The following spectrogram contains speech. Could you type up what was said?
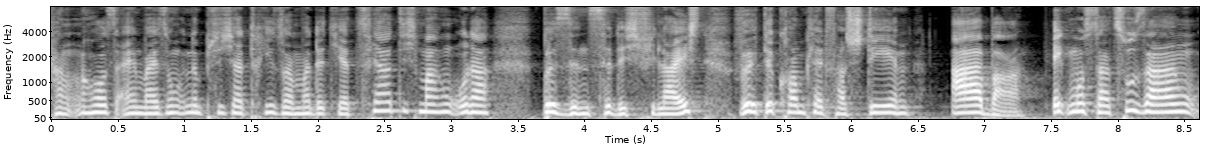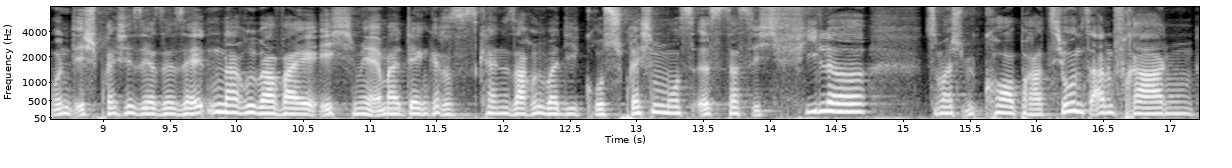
Krankenhauseinweisung in eine Psychiatrie, soll man das jetzt fertig machen oder besinnst du dich vielleicht? Würde komplett verstehen, aber ich muss dazu sagen, und ich spreche sehr, sehr selten darüber, weil ich mir immer denke, das ist keine Sache, über die ich groß sprechen muss, ist, dass ich viele, zum Beispiel Kooperationsanfragen,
